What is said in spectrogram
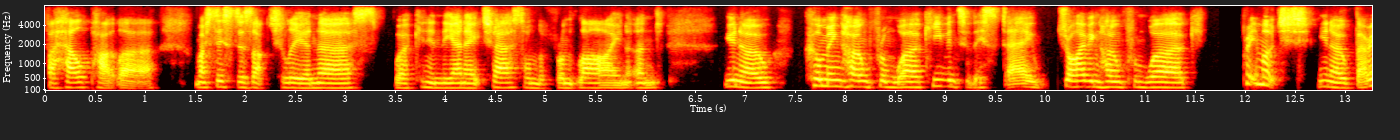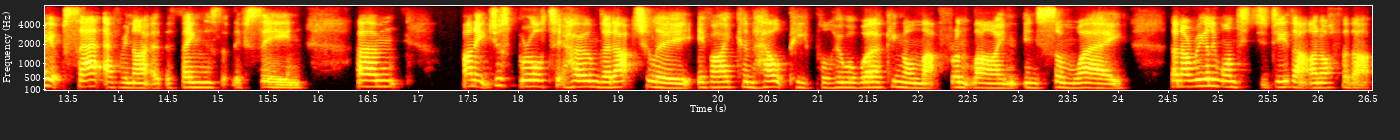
for help out there. My sister's actually a nurse working in the nhs on the front line and you know coming home from work even to this day driving home from work pretty much you know very upset every night at the things that they've seen. Um, and it just brought it home that actually, if I can help people who are working on that front line in some way, then I really wanted to do that and offer that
